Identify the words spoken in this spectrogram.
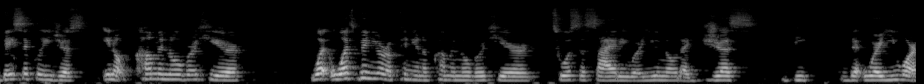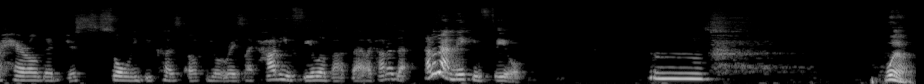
basically just, you know, coming over here. What, what's been your opinion of coming over here to a society where you know that just be, that where you are heralded just solely because of your race? Like, how do you feel about that? Like, how does that, how does that make you feel? Mm, well,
